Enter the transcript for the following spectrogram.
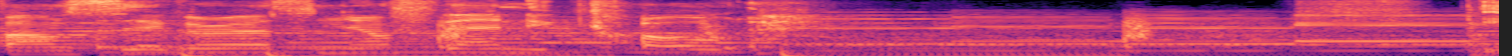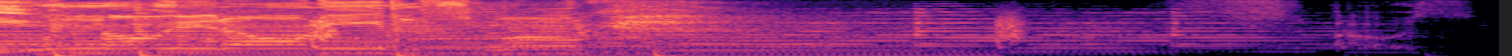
Found cigarettes in your Fendi coat.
